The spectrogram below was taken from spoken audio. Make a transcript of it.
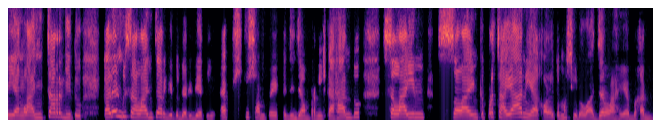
yang lancar gitu? Kalian bisa lancar gitu dari dating apps tuh sampai ke jenjang pernikahan tuh selain selain kepercayaan ya kalau itu masih udah wajar lah ya bahkan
